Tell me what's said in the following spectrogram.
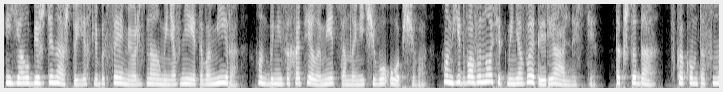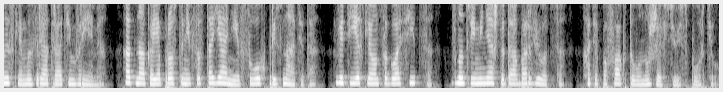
И я убеждена, что если бы Сэмюэль знал меня вне этого мира, он бы не захотел иметь со мной ничего общего. Он едва выносит меня в этой реальности. Так что да, в каком-то смысле мы зря тратим время. Однако я просто не в состоянии вслух признать это. Ведь если он согласится, внутри меня что-то оборвется, хотя по факту он уже все испортил.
